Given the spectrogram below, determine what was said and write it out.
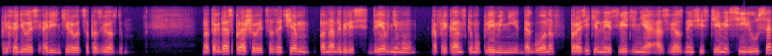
приходилось ориентироваться по звездам. Но тогда спрашивается, зачем понадобились древнему африканскому племени Дагонов поразительные сведения о звездной системе Сириуса?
